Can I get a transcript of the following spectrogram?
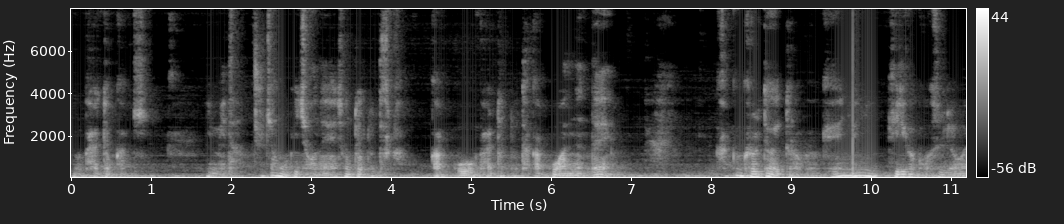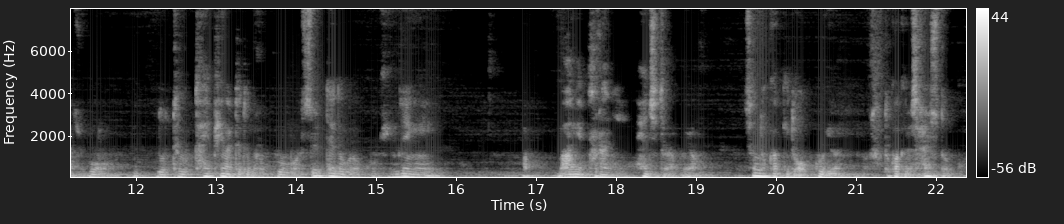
뭐 발톱깎이입니다. 출장 오기 전에 손톱도 다 깎고 발톱도 다 깎고 왔는데 가끔 그럴 때가 있더라고요. 괜히 길이가 거슬려가지고 노트북 타이핑할 때도 그렇고 뭐 쓸 때도 그렇고 굉장히 막 마음이 불안해지더라고요. 손톱깎이도 없고 이런 손톱깎이를 살 수도 없고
